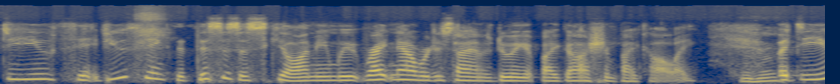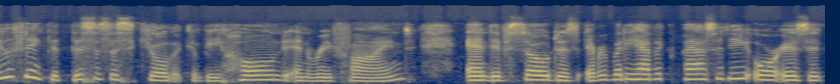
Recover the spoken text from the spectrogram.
do you think? Do you think that this is a skill? I mean, we right now we're just kind of doing it by gosh and by golly. Mm-hmm. But do you think that this is a skill that can be honed and refined? And if so, does everybody have the capacity, or is it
